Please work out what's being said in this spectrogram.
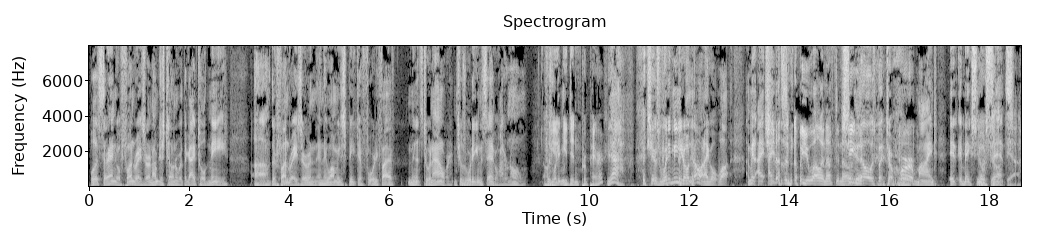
"Well, it's their annual fundraiser." And I'm just telling her what the guy told me. Uh, their fundraiser, and, and they want me to speak to 45 minutes to an hour. And she goes, "What are you going to say?" I go, "I don't know." Oh, you, "What do you mean?" you didn't prepare? yeah. She goes, "What do you mean you don't know?" And I go, "Well, I mean, I She I, doesn't know you well enough to know. she yet. knows, but to her mind, it, it makes no sense. yeah.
